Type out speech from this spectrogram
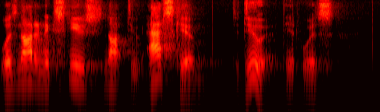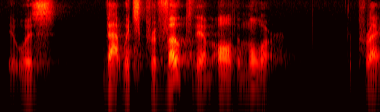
was not an excuse not to ask him to do it. It was, it was that which provoked them all the more to pray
